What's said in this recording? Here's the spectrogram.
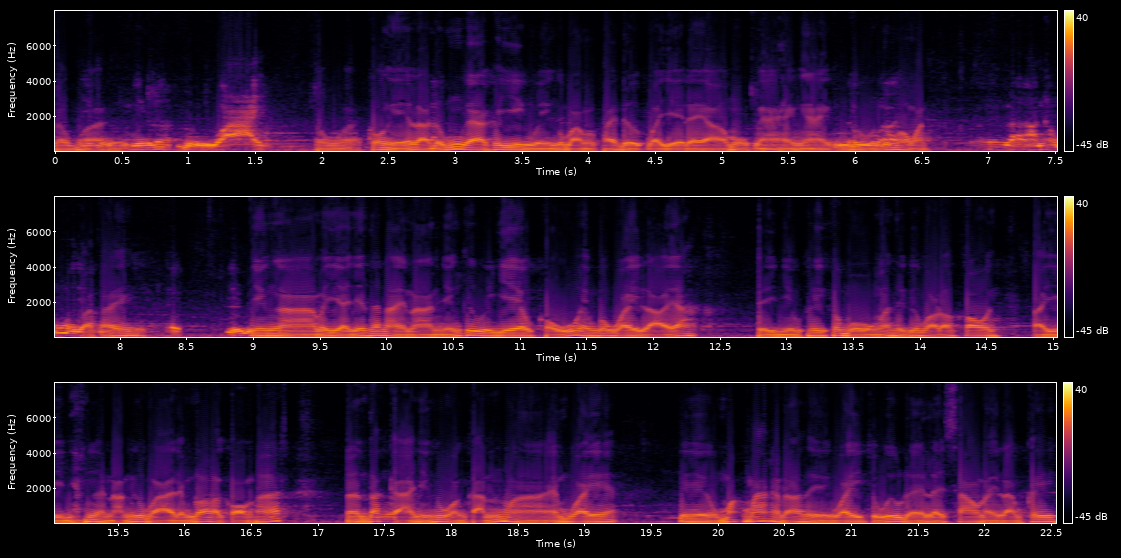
Đúng rồi. buồn như đó buồn hoài đúng rồi có nghĩa là đúng ra cái di nguyện của bà mà phải được bà về đây ở một ngày hai ngày cũng Đúng vui đúng không anh? Là anh không bao giờ Bà thấy. Dữ nhưng à, bây giờ như thế này là những cái video cũ em có quay lại á thì nhiều khi có buồn á thì cứ vào đó coi tại vì những hình ảnh của bà trong đó là còn hết. Nên tất cả những cái hoàn cảnh mà em quay á khi mắc mát rồi đó thì quay chủ yếu để lại sau này làm cái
